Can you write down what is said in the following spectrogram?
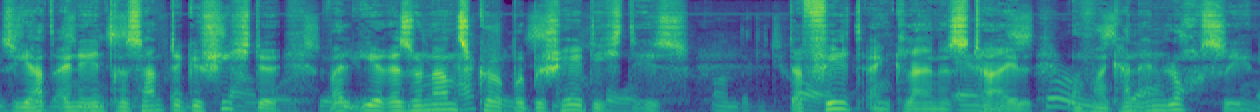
Sie hat eine interessante Geschichte, weil ihr Resonanzkörper beschädigt ist. Da fehlt ein kleines Teil und man kann ein Loch sehen.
